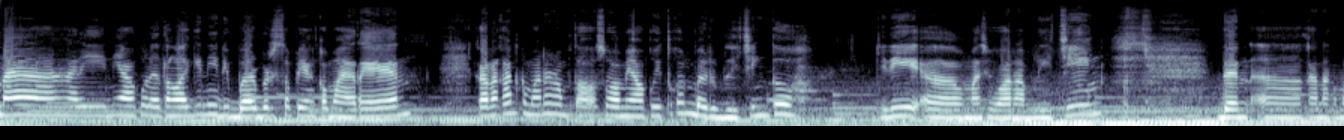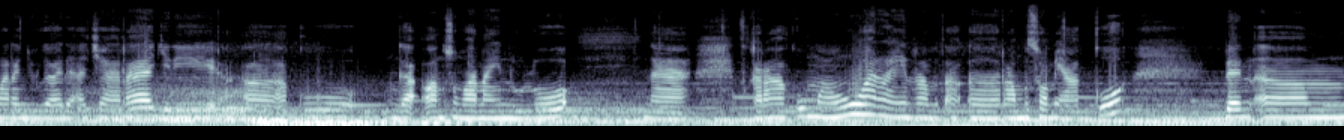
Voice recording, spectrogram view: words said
Nah hari ini aku datang lagi nih di barbershop yang kemarin. Karena kan kemarin rambut suami aku itu kan baru bleaching tuh. Jadi eh, masih warna bleaching. Dan eh, karena kemarin juga ada acara, jadi eh, aku nggak langsung warnain dulu. Nah sekarang aku mau warnain rambut eh, rambut suami aku. Dan em,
